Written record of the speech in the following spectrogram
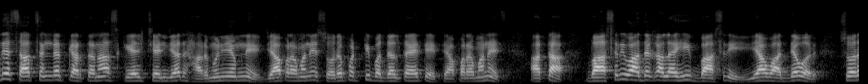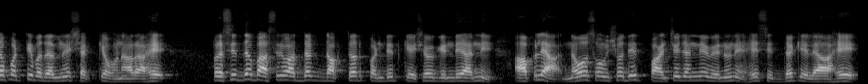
मध्ये साथ संगत करताना स्केल चेंजर हार्मोनियमने ज्याप्रमाणे स्वरपट्टी बदलता येते त्याप्रमाणेच आता बासरी वादकालाही बासरी या वाद्यावर स्वरपट्टी बदलणे शक्य होणार आहे. प्रसिद्ध बासरी वादक डॉक्टर पंडित केशव गिंडे यांनी आपल्या नवसंशोधित पांचजन्य वेणूने हे सिद्ध केले आहे.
